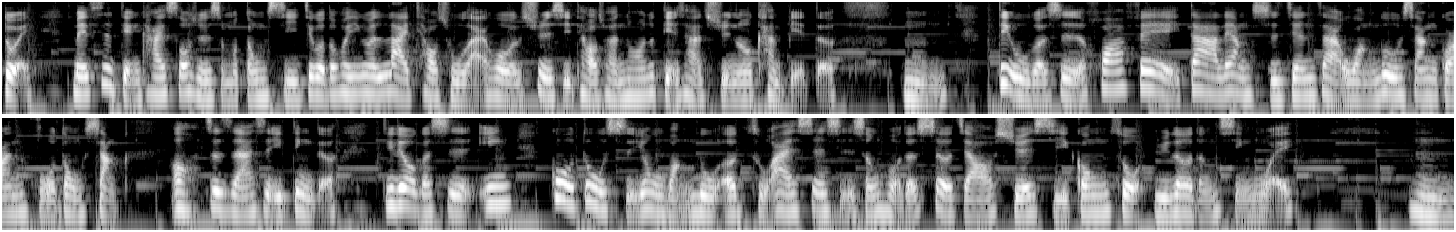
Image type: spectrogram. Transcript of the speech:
对，每次点开搜寻什么东西，结果都会因为赖跳出来或者讯息跳出来，然后就点下去，然后看别的。嗯，第五个是花费大量时间在网络相关活动上，哦，这自然是一定的。第六个是因过度使用网络而阻碍现实生活的社交、学习、工作、娱乐等行为。嗯。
